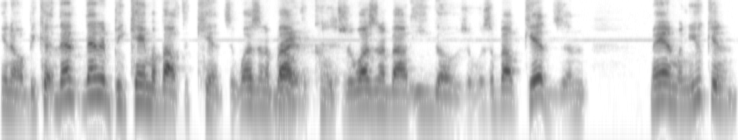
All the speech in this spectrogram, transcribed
you know because then then it became about the kids. It wasn't about right. the coaches. It wasn't about egos. It was about kids and man, when you can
